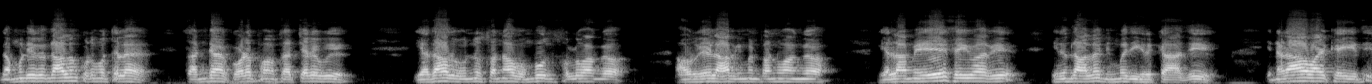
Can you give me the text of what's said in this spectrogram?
கம்முன்னு இருந்தாலும் குடும்பத்தில் சண்டை குழப்பம் சச்சரவு ஏதாவது ஒன்று சொன்னால் ஒம்பது சொல்லுவாங்க. அவர் கையில் ஆர்குமெண்ட் பண்ணுவாங்க. எல்லாமே செய்வார். இருந்தாலும் நிம்மதி இருக்காது. என்னடா வாழ்க்கை இது?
